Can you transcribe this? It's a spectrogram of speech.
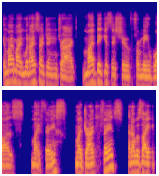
in my mind when I started doing drag, my biggest issue for me was my face, my drag face, and I was like.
